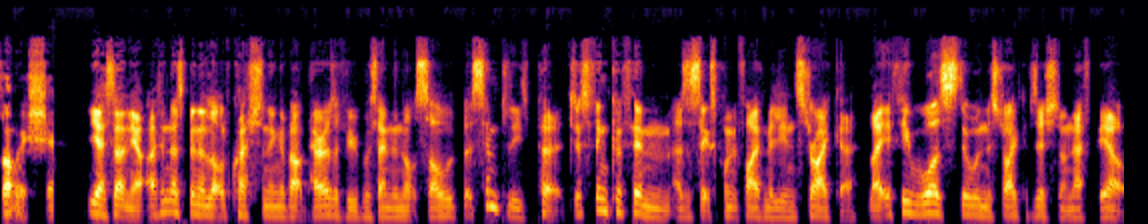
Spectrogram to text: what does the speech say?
flourish. Yeah, certainly. I think there's been a lot of questioning about Perez, of people saying they're not sold. But simply put, just think of him as a 6.5 million striker. Like if he was still in the striker position on FPL,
